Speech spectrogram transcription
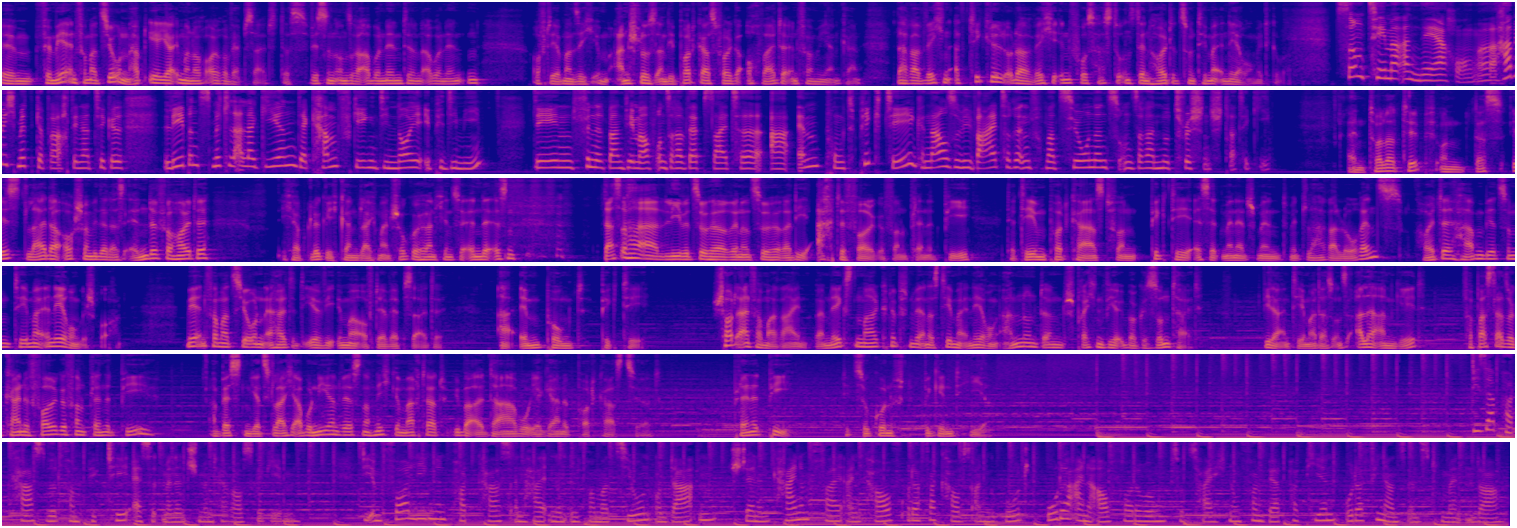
Ähm, für mehr Informationen habt ihr ja immer noch eure Website. Das wissen unsere Abonnentinnen und Abonnenten auf der man sich im Anschluss an die Podcast-Folge auch weiter informieren kann. Lara, welchen Artikel oder welche Infos hast du uns denn heute zum Thema Ernährung mitgebracht? Zum Thema Ernährung äh, habe ich mitgebracht den Artikel Lebensmittelallergien, der Kampf gegen die neue Epidemie. Den findet man wie immer auf unserer Webseite am.pict, genauso wie weitere Informationen zu unserer Nutrition-Strategie. Ein toller Tipp und das ist leider auch schon wieder das Ende für heute. Ich habe Glück, ich kann gleich mein Schokohörnchen zu Ende essen. Das war, liebe Zuhörerinnen und Zuhörer, die achte Folge von Planet P, der Themenpodcast von PICT Asset Management mit Lara Lorenz. Heute haben wir zum Thema Ernährung gesprochen. Mehr Informationen erhaltet ihr wie immer auf der Webseite am.pict. Schaut einfach mal rein. Beim nächsten Mal knüpfen wir an das Thema Ernährung an und dann sprechen wir über Gesundheit. Wieder ein Thema, das uns alle angeht. Verpasst also keine Folge von Planet P. Am besten jetzt gleich abonnieren, wer es noch nicht gemacht hat, überall da, wo ihr gerne Podcasts hört. Planet P. Die Zukunft beginnt hier. Dieser Podcast wird von Pictet Asset Management herausgegeben. Die im vorliegenden Podcast enthaltenen Informationen und Daten stellen in keinem Fall ein Kauf- oder Verkaufsangebot oder eine Aufforderung zur Zeichnung von Wertpapieren oder Finanzinstrumenten dar.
